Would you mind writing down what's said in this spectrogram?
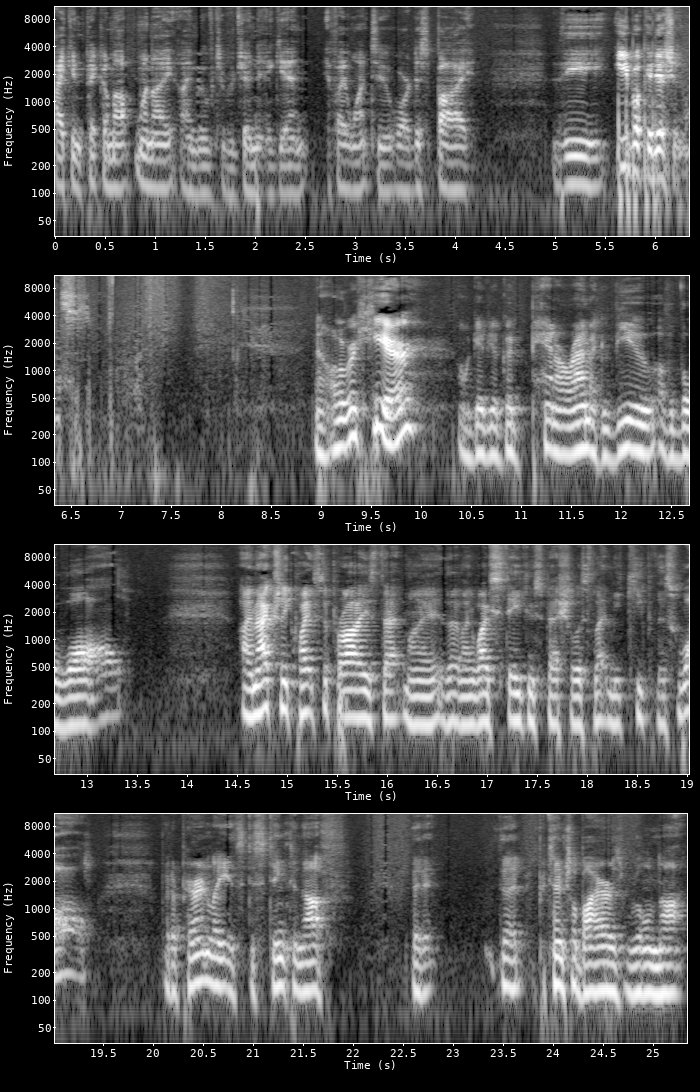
I can pick them up when I, I move to Virginia again if I want to, or just buy the ebook editions. Now over here, I'll give you a good panoramic view of the wall. I'm actually quite surprised that my, that my wife's staging specialist let me keep this wall, but apparently it's distinct enough that, it, that potential buyers will not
